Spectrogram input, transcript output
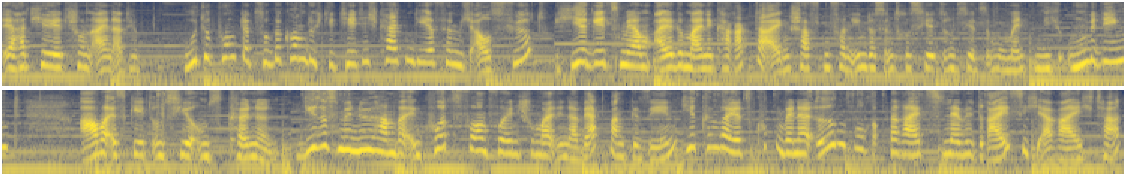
er hat hier jetzt schon einen Attributepunkt dazu bekommen durch die Tätigkeiten, die er für mich ausführt. Hier geht es mir um allgemeine Charaktereigenschaften von ihm. Das interessiert uns jetzt im Moment nicht unbedingt aber es geht uns hier ums Können. Dieses Menü haben wir in Kurzform vorhin schon mal in der Werkbank gesehen. Hier können wir jetzt gucken, wenn er irgendwo bereits Level 30 erreicht hat,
